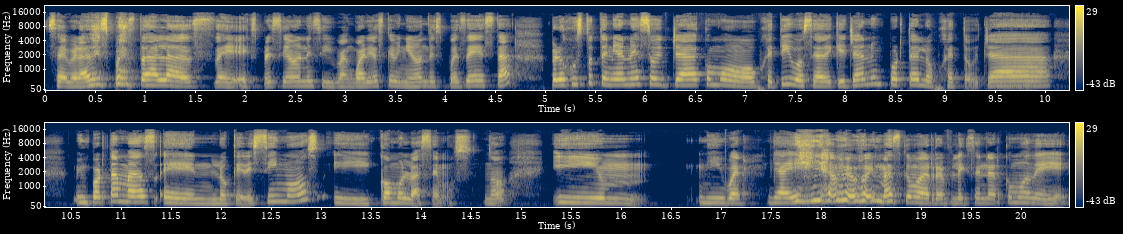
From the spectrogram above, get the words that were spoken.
se verá después todas las eh, expresiones y vanguardias que vinieron después de esta, pero justo tenían eso ya como objetivo, o sea, de que ya no importa el objeto, ya me importa más en lo que decimos y cómo lo hacemos, ¿no? Y, mm, y bueno, ya ahí ya me voy más como a reflexionar como de,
